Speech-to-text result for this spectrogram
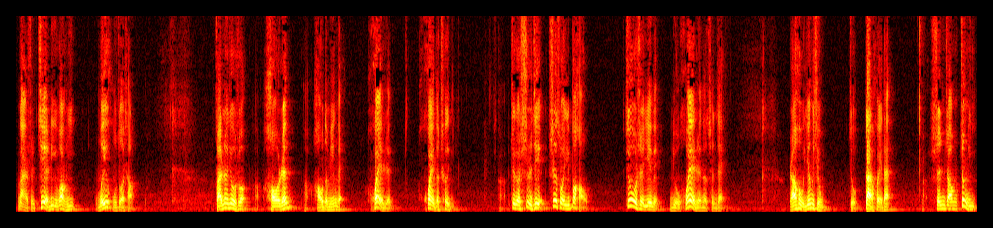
那是见利忘义，为虎作伥。反正就是说啊，好人啊好的明白，坏人坏的彻底。啊，这个世界之所以不好，就是因为有坏人的存在。然后英雄就干坏蛋。啊，伸张正义，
